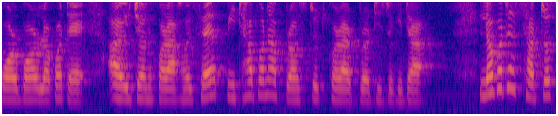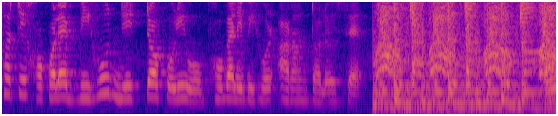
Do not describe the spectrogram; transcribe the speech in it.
পৰ্বৰ লগতে আয়োজন কৰা হৈছে পিঠা পনা প্ৰস্তুত কৰাৰ প্ৰতিযোগিতা। লগতে ছাত্ৰ ছাত্ৰীসকলে বিহু নৃত্য কৰিও ভোগালী বিহুৰ আনন্দ লৈছে। ঐ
